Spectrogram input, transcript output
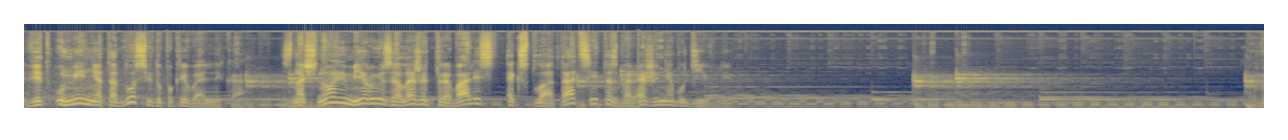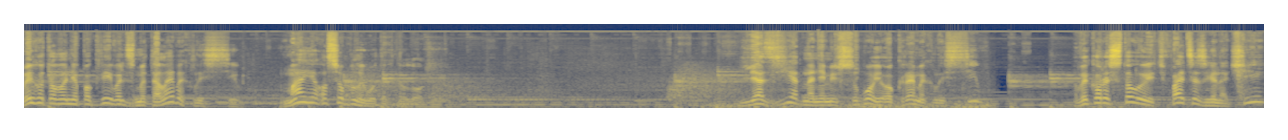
Від уміння та досвіду покрівельника значною мірою залежить тривалість експлуатації та збереження будівлі. Виготовлення покрівель з металевих листів має особливу технологію. Для з'єднання між собою окремих листів використовують фальцезгиначі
